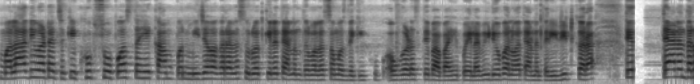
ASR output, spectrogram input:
मला आधी वाटायचं की खूप सोपं असतं हे काम पण मी जेव्हा करायला सुरुवात केलं त्यानंतर मला समजलं की खूप अवघड असते. बाबा हे पहिला व्हिडिओ बनवा त्यानंतर एडिट करा. ते त्यानंतर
